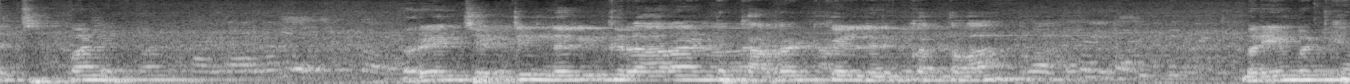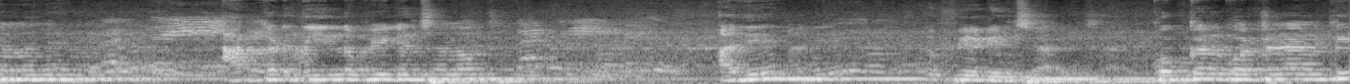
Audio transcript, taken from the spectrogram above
చెప్పండి. రే చెట్టుని నరికి రారా అంటే కర్రట్టుకెళ్ళి నరుక్కొత్తవా మరి ఏం పట్టుకెళ్ళాలి? అక్కడ దీన్ని ఉపయోగించాలో? అదే? ఉపయోగించాలి. కుక్కను కొట్టడానికి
